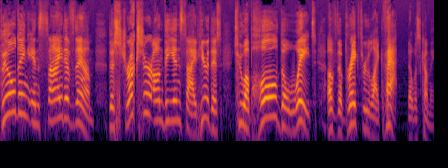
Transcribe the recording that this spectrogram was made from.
building inside of them the structure on the inside, hear this, to uphold the weight of the breakthrough like that that was coming.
